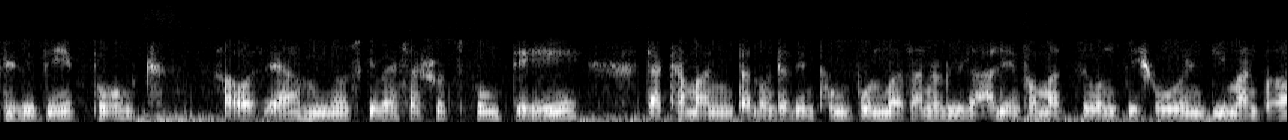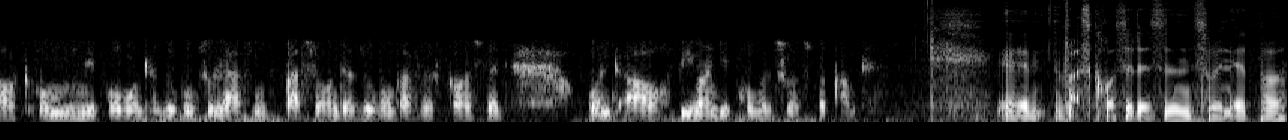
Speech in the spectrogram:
www.vsr-gewässerschutz.de. Da kann man dann unter dem Punkt Grundwasseranalyse alle Informationen sich holen, die man braucht, um die Probe untersuchen zu lassen, was für Untersuchung, was es kostet und auch, wie man die Probe zu uns bekommt. Ähm, was kostet es denn so in etwa?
